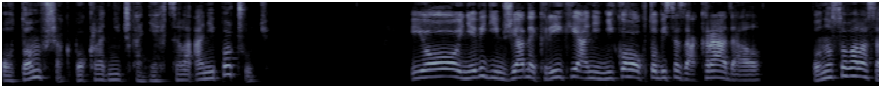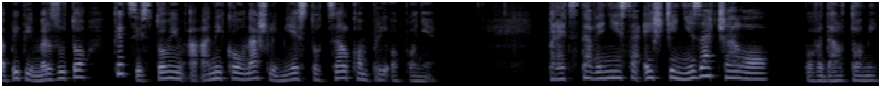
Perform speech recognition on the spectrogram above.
O tom však pokladnička nechcela ani počuť. Joj, nevidím žiadne kríky ani nikoho, kto by sa zakrádal. Ponosovala sa Pipi mrzuto, keď si s Tomím a Anikou našli miesto celkom pri opone. Predstavenie sa ešte nezačalo, povedal Tomi.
